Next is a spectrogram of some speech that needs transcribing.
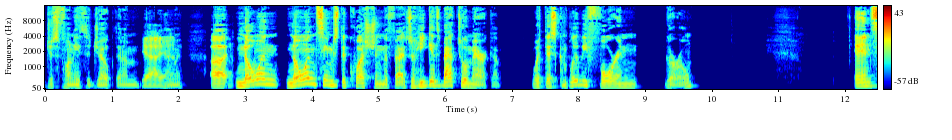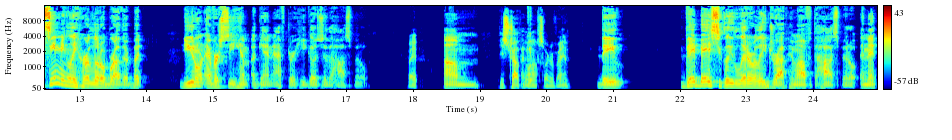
just funny. It's a joke that I'm. Yeah, yeah. Anyway. Uh, no one, no one seems to question the fact. So he gets back to America with this completely foreign girl, and seemingly her little brother, but you don't ever see him again after he goes to the hospital. Right. Um. Just drop him Okay. off, sort of, right? They they basically literally drop him off at the hospital, and then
